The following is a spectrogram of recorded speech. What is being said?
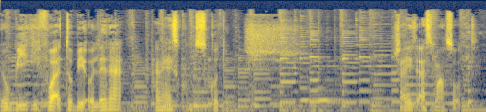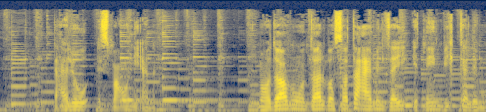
وبيجي في وقته بيقول لنا أنا عايزكم تسكتوا. "شش، مش عايز أسمع صوت. تعالوا اسمعوني أنا. الموضوع بمنتهى البساطة عامل زي اتنين بيتكلموا.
